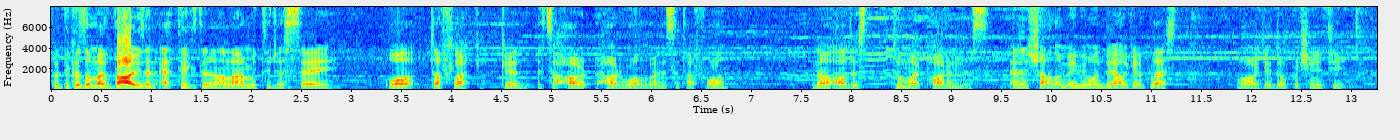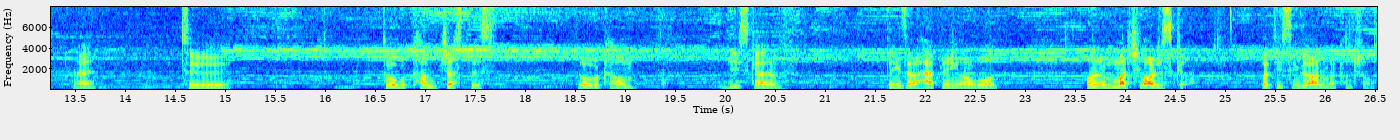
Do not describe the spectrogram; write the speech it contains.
But because of my values and ethics, didn't allow me to just say, "Well, tough luck, kid. It's a hard, hard world, right? It's a tough world." No, I'll just do my part in this, and inshallah, maybe one day I'll get blessed, or I'll get the opportunity, right, to to overcome justice, to overcome these kind of things that are happening in our world on a much larger scale. But these things are out of my control.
